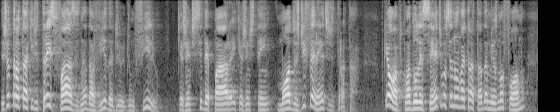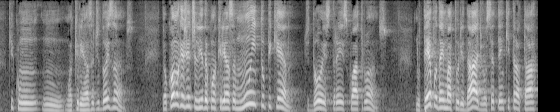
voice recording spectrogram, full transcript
Deixa eu tratar aqui de três fases né, da vida de, de um filho que a gente se depara e que a gente tem modos diferentes de tratar. Porque é óbvio, com um adolescente você não vai tratar da mesma forma que com um, uma criança de dois anos. Então, como que a gente lida com uma criança muito pequena? De dois, três, quatro anos. No tempo da imaturidade, você tem que tratar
